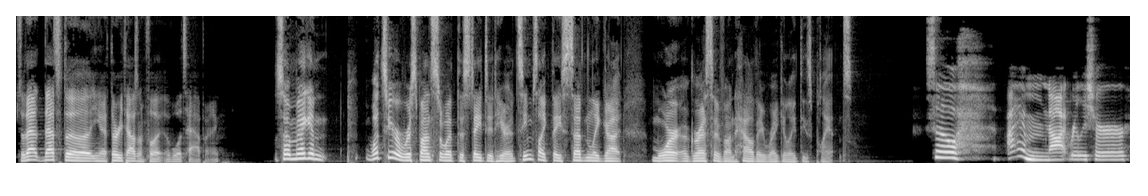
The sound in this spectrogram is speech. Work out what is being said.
So that that's the you know thirty thousand foot of what's happening. So Megan, what's your response to what the state did here? It seems like they suddenly got more aggressive on how they regulate these plants. So I am not really sure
